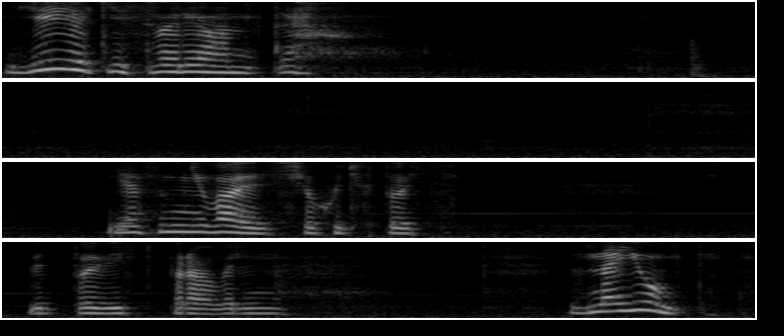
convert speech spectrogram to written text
Є якісь варіанти? Я сумніваюсь, що хоч хтось відповість правильно. Знайомтесь.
